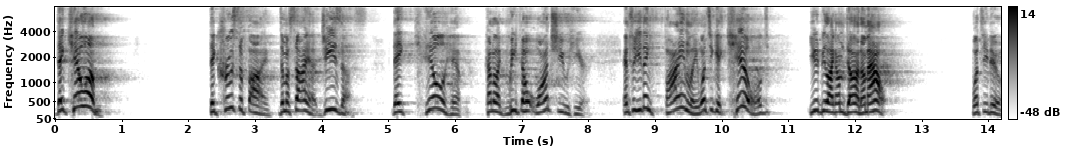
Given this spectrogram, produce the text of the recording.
They kill him. They crucify the Messiah, Jesus. They kill him, kind of like, we don't want you here. And so you think finally, once you get killed, you'd be like, I'm done, I'm out. What's he do?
